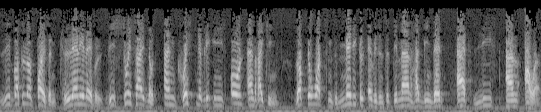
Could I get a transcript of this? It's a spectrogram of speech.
The bottle of poison, clearly labeled. The suicide note, unquestionably in his own handwriting. Dr. Watson's medical evidence that the man had been dead at least an hour.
